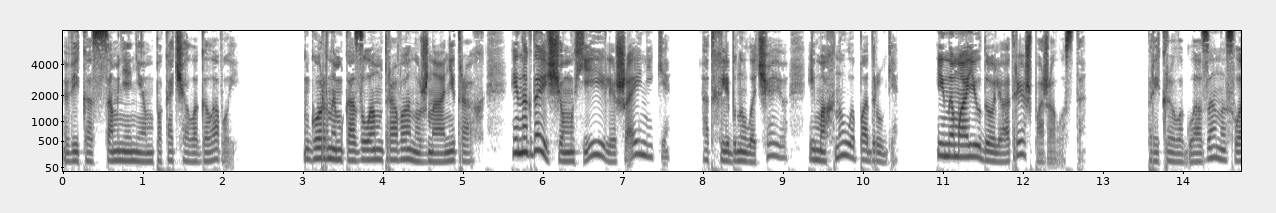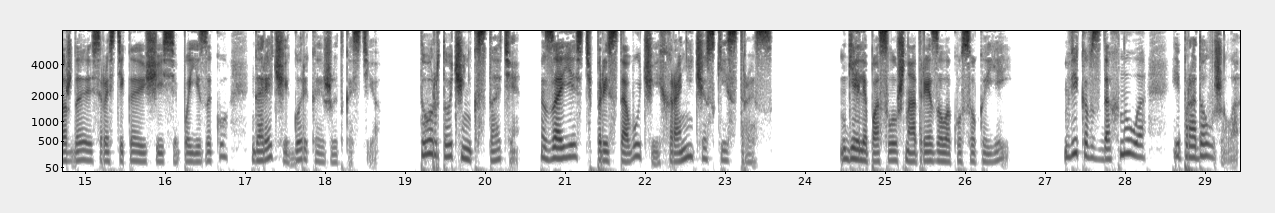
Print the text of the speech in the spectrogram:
Вика с сомнением покачала головой. «Горным козлам трава нужна, а не трах. Иногда еще мхи или шайники». Отхлебнула чаю и махнула подруге. «И на мою долю отрежь, пожалуйста». Прикрыла глаза, наслаждаясь растекающейся по языку горячей горькой жидкостью. Торт очень кстати. Заесть приставучий хронический стресс. Геля послушно отрезала кусок и ей. Вика вздохнула и продолжила.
